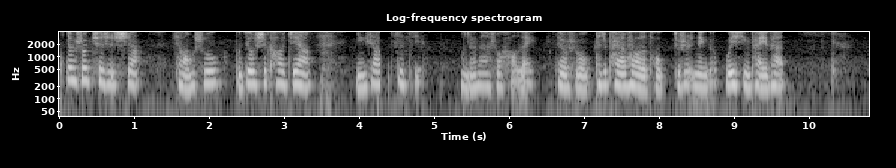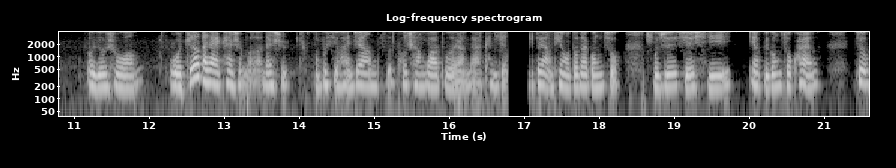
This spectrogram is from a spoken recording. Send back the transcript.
他就说确实是啊，小红书不就是靠这样营销自己？我就跟他说好累，他就说他就拍了拍我的头，就是那个微信拍一拍，我就说我知道大家爱看什么了，但是我不喜欢这样子铺肠挂肚的让大家看见。这两天我都在工作，我觉得学习要比工作快了。就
